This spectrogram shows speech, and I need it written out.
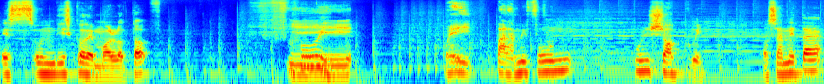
es un disco de Molotov. Y. Güey, para mí fue un, un shock, güey. O sea, neta,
